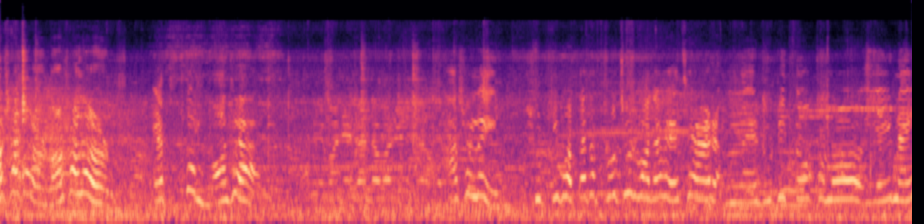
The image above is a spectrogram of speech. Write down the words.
অসাধারণ অসাধারণ। এত মজা। আসলেই শুটকি ভর্তাটা প্রচুর মজা হয়েছে আর রুটির তো কোনো ইয়েই নাই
